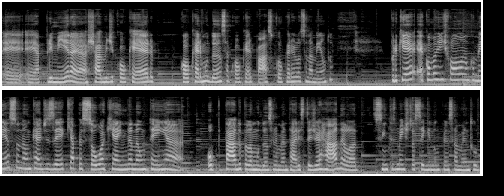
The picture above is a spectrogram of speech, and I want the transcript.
é, é a primeira, é a chave de qualquer, qualquer mudança, qualquer passo, qualquer relacionamento. Porque é como a gente falou no começo, não quer dizer que a pessoa que ainda não tenha optado pela mudança alimentar esteja errada, ela simplesmente está seguindo um pensamento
